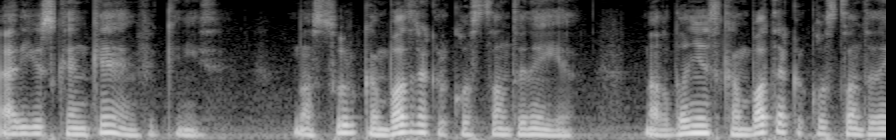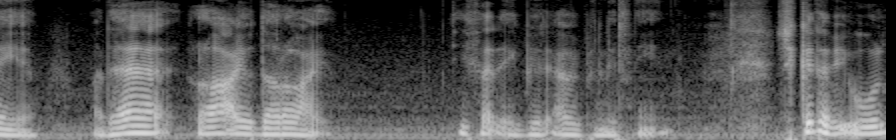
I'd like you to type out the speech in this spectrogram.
أريوس كان كاهن في الكنيسة. نصور كان بطرك القسطنطينية. مقدونيوس كان بطرك القسطنطينية. ما ده راعي وده راعي. في فرق كبير قوي بين الاتنين. عشان كده بيقول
